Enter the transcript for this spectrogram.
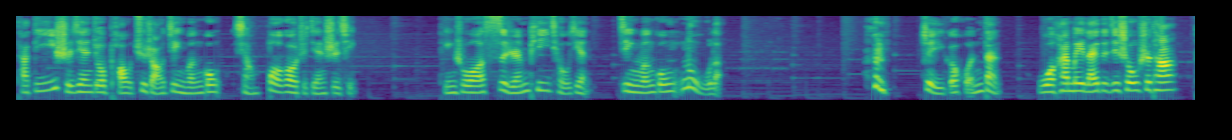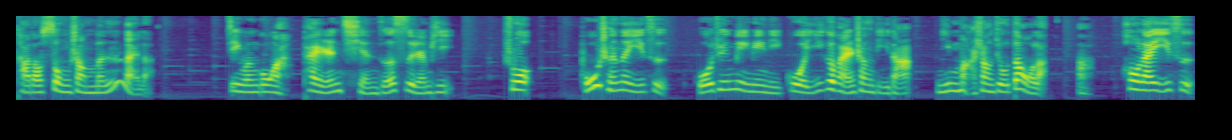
他第一时间就跑去找晋文公，想报告这件事情。听说四人批求见，晋文公怒了，哼，这个混蛋！我还没来得及收拾他，他倒送上门来了。晋文公啊，派人谴责四人批，说蒲城那一次国君命令你过一个晚上抵达，你马上就到了啊。后来一次，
